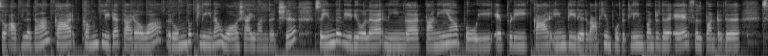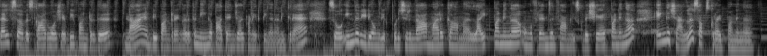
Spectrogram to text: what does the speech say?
ஸோ அவ்வளோதான் கார் கம்ப்ளீட்டாக தரோவாக ரொம்ப க்ளீனாக வாஷ் ஆகி வந்துச்சு ஸோ இந்த வீடியோவில் நீங்கள் தனியாக போய் எப்படி கார் இன்டீரியர் வேக்யூம் போட்டு க்ளீன் பண்ணுறது ஏர் ஃபில் பண்ணுறது செல்ஃப் சர்வீஸ் கார் வாஷ் எப்படி பண்ணுறது நான் எப்படி பண்ணுறேங்கிறது நீங்கள் பார்த்து என்ஜாய் பண்ணியிருப்பீங்கன்னு நினைக்கிறேன். ஸோ இந்த வீடியோ உங்களுக்கு பிடிச்சிருந்தா மறக்காமல் லைக் பண்ணுங்கள் உங்கள் ஃப்ரெண்ட்ஸ் அண்ட் ஃபேமிலிஸ் கூட ஷேர் பண்ணுங்கள் எங்கள் சேனலை சப்ஸ்கிரைப் பண்ணுங்கள்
